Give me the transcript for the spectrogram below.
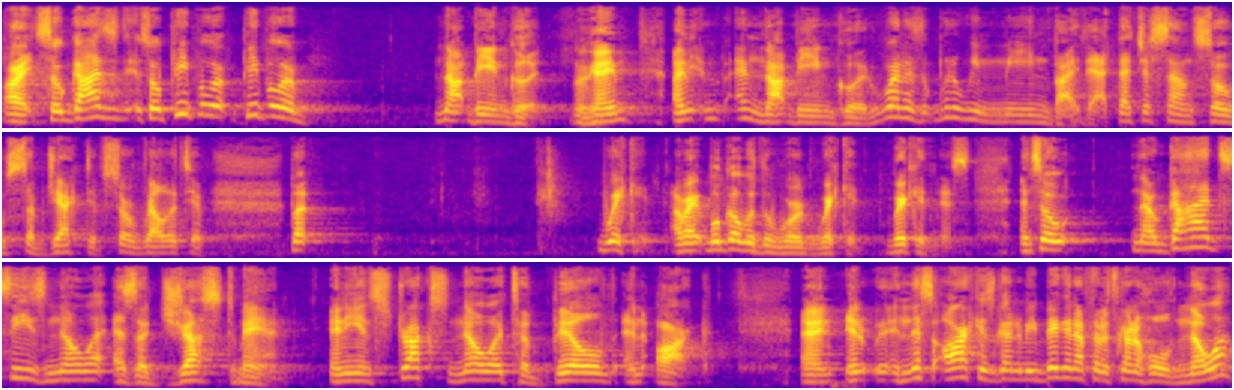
All right, so God's, so people are, people are not being good, okay? I mean, and not being good. What, is, what do we mean by that? That just sounds so subjective, so relative. But wicked, all right, we'll go with the word wicked, wickedness. And so now God sees Noah as a just man, and he instructs Noah to build an ark. And, it, and this ark is going to be big enough that it's going to hold Noah,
